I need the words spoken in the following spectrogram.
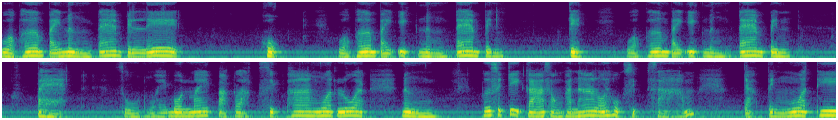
บวกเพิ่มไป 1 แต้มเป็นเลข 6 บวกเพิ่มไปอีก 1 แต้มเป็น 7 บวกเพิ่มไปอีก 1 แต้มเป็น 8 สูตรหวยบนไม่ปักหลัก 15 งวดลวด 1 พฤศจิกา 2563 จะเป็นงวดที่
